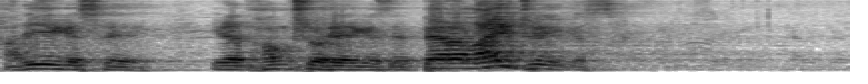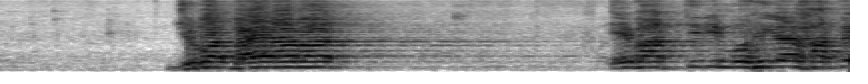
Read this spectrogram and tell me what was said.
হারিয়ে গেছে এটা ধ্বংস হয়ে গেছে প্যারালাইজ হয়ে গেছে। যুবক ভাইয়ের আমার, এবার তিনি মহিলার হাতে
